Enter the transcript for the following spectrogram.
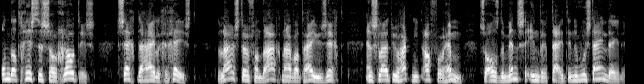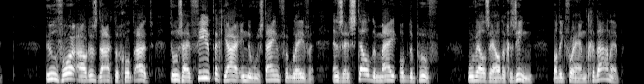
omdat Christus zo groot is, zegt de Heilige Geest, Luister vandaag naar wat hij u zegt en sluit uw hart niet af voor hem, zoals de mensen in der tijd in de woestijn deden. Uw voorouders daagden God uit toen zij veertig jaar in de woestijn verbleven en zij stelden mij op de proef, hoewel zij hadden gezien wat ik voor hen gedaan heb.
